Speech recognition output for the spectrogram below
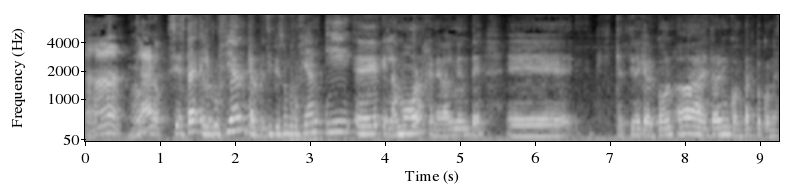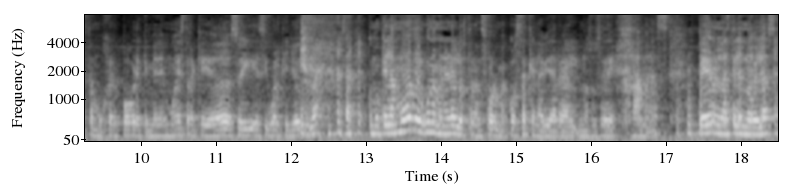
Ajá, ¿no? claro. Sí, está el rufián, que al principio es un rufián, y eh, el amor, generalmente, eh, que tiene que ver con ah, entrar en contacto con esta mujer pobre que me demuestra que ah, soy es igual que yo, y bla. O sea, como que el amor de alguna manera los transforma, cosa que en la vida real no sucede jamás, pero en las telenovelas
